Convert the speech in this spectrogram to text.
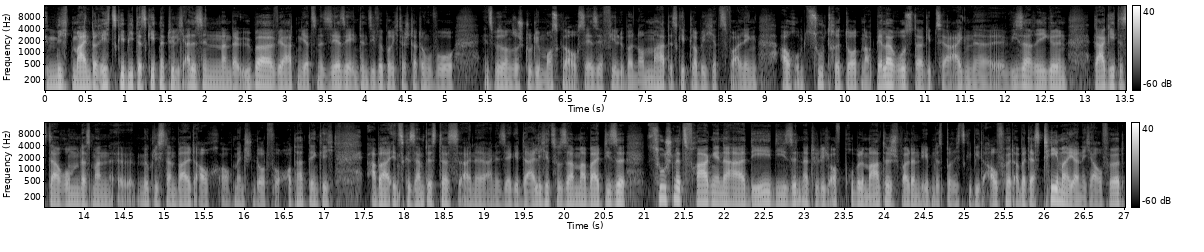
nicht mein Berichtsgebiet. Das geht natürlich alles ineinander über. Wir hatten jetzt eine sehr, sehr intensive Berichterstattung, wo insbesondere das Studium Moskau auch sehr, sehr viel übernommen hat. Es geht, glaube ich, jetzt vor allen Dingen auch um Zutritt dort nach Belarus. Da gibt es ja eigene äh, Visaregeln. Da geht es darum, dass man äh, möglichst dann bald auch, auch Menschen dort vor Ort hat, denke ich. Aber insgesamt ist das eine, eine sehr gedeihliche Zusammenarbeit. Diese Zuschnittsfragen in der ARD, die sind natürlich oft problematisch, weil dann eben das Berichtsgebiet Konflikt aufhört, aber das Thema ja nicht aufhört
